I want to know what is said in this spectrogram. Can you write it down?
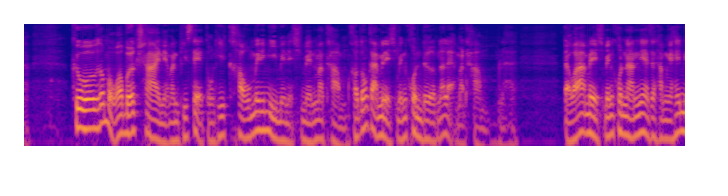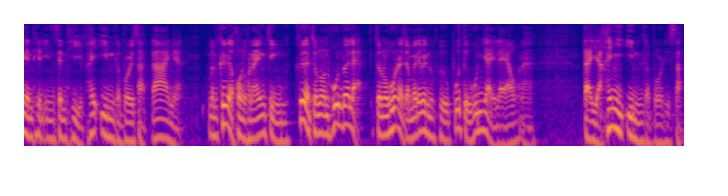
นะคือต้องบอกว่า Berkshire เนี่ยมันพิเศษตรงที่เขาไม่ได้มี management มาทำเขาต้องการ management คนเดิมนั่นแหละมาทำนะฮะแต่ว่า management คนนั้นเนี่ยจะทำไงให้ maintain incentive ให้อินกับบริษัทได้เนี่ยมันขึ้นกับคนคนนั้นจริงๆขึ้นกับจำนวนหุ้นด้วยแหละจำนวนหุ้นอาจจะไม่ได้เป็นผู้ถือหุ้นใหญ่แล้วนะแต่อยากให้มีอินกับบริษัท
